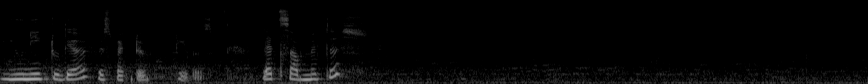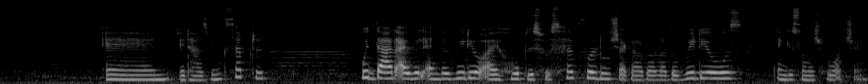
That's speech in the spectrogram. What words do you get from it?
unique to their respective tables. Let's submit this. And it has been accepted. With that i will end the video. I hope this was helpful. Do check out our other videos. Thank you so much for watching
